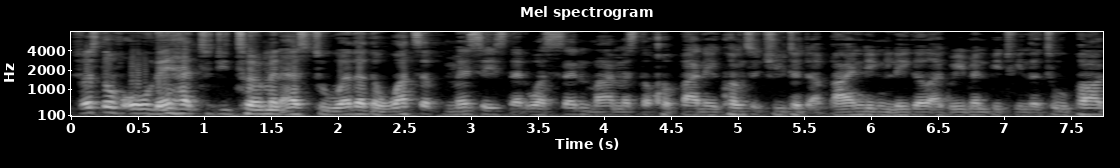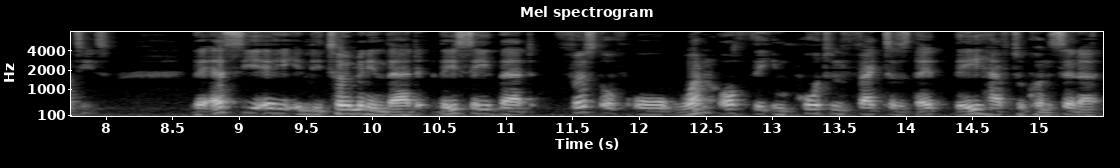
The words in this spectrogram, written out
First of all, they had to determine as to whether the WhatsApp message that was sent by Mr. Kopane constituted a binding legal agreement between the two parties. The SCA, in determining that, they say that, first of all, one of the important factors that they have to consider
